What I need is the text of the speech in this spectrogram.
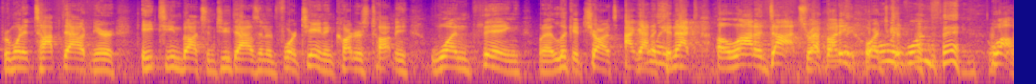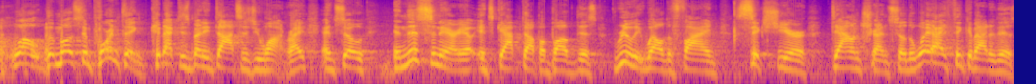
from when it topped out near 18 bucks in 2014. And Carter's taught me one thing when I look at charts I got to connect a lot of dots, right, buddy? Only- only one thing. Well, well, the most important thing, connect as many dots as you want, right? And so in this scenario, it's gapped up above this really well-defined six-year downtrend. So the way I think about it is,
